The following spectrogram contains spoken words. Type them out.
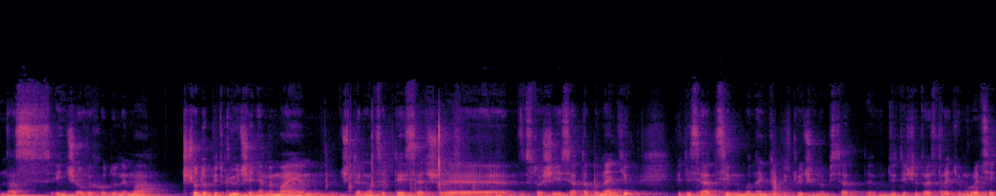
У нас іншого виходу нема. Щодо підключення, ми маємо 14 тисяч е, 160 абонентів, 57 абонентів підключено 50 в 2023 році.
